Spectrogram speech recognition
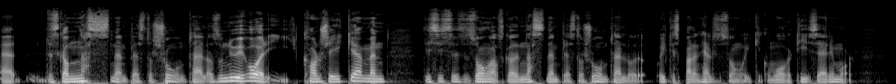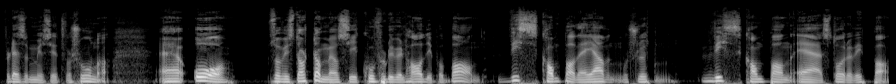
Eh, det skal nesten en prestasjon til. Altså Nå i år kanskje ikke, men de siste sesongene skal det nesten en prestasjon til å, ikke spille en hel sesong og ikke komme over ti seriemål. For det er så mye situasjoner. Eh, og som vi starta med å si, hvorfor du vil ha de på banen. Hvis kampene er jevne mot slutten, hvis kampene er, står og vipper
